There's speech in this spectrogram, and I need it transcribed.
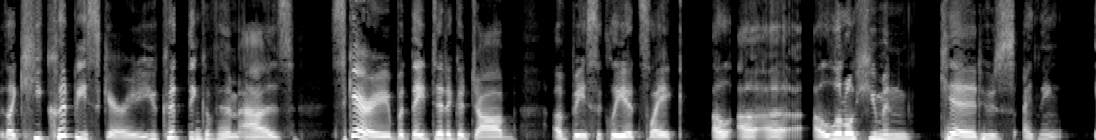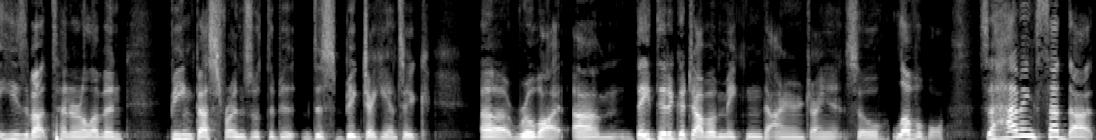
like he could be scary. You could think of him as scary, but they did a good job of basically it's like a a, a little human kid who's I think he's about ten or eleven, being best friends with the this big gigantic uh, robot. Um, they did a good job of making the Iron Giant so lovable. So, having said that,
